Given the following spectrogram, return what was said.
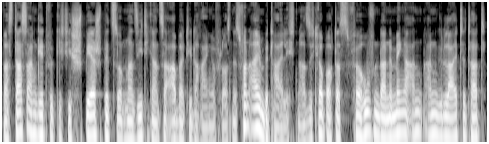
was das angeht, wirklich die Speerspitze und man sieht die ganze Arbeit, die da reingeflossen ist, von allen Beteiligten. Also ich glaube auch, dass Verhufen da eine Menge an, angeleitet hat.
